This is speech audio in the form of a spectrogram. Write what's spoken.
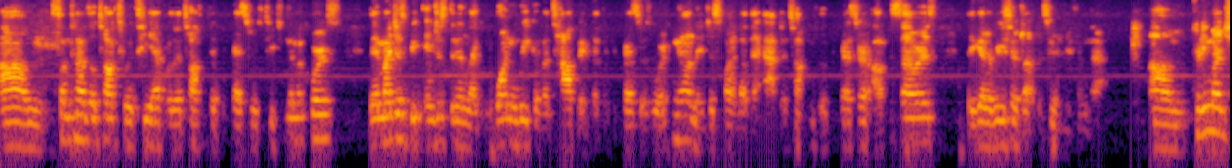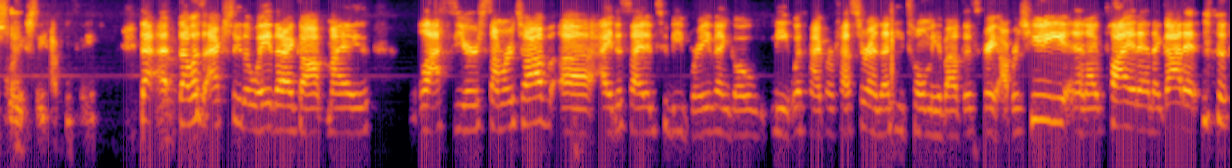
Um, sometimes they'll talk to a TF or they'll talk to the professor who's teaching them a course. They might just be interested in like one week of a topic that the professor is working on. They just find out that after talking to the professor at office hours, they get a research opportunity from that. Um, pretty much That like actually happened to me. That that was actually the way that I got my last year summer job. Uh, I decided to be brave and go meet with my professor, and then he told me about this great opportunity, and I applied and I got it.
